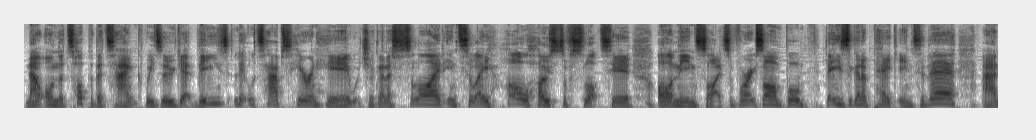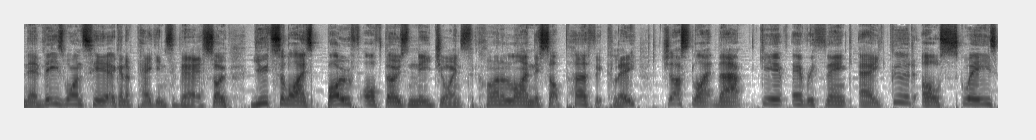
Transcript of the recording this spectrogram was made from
Now on the top of the tank we do get these little tabs here and here which are going to slide into a whole host of slots here on the inside. So for example these are going to peg into there and then these ones here are going to peg into there. So utilize both of those knee joints to kind of line this up perfectly, just like that. Give everything a good old squeeze,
